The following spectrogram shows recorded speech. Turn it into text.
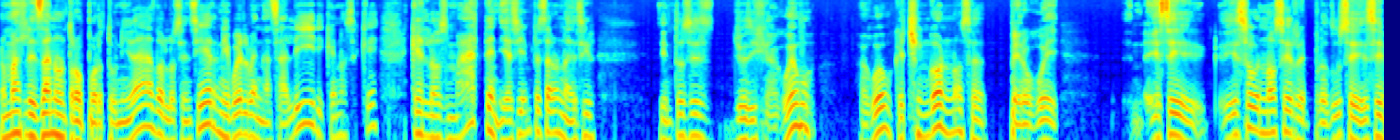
nomás les dan otra oportunidad o los encierran y vuelven a salir y que no sé qué que los maten. Y así empezaron a decir y entonces yo dije a huevo a huevo qué chingón no o sea pero güey ese eso no se reproduce ese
